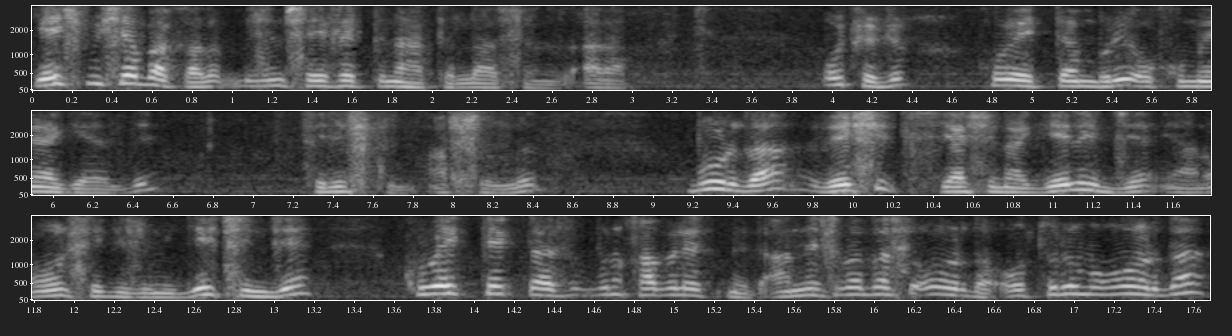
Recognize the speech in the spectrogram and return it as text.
Geçmişe bakalım. Bizim Seyfettin'i hatırlarsanız Arap. O çocuk kuvvetten buraya okumaya geldi. Filistin asıllı. Burada reşit yaşına gelince yani 18'ini geçince kuvvet tekrar bunu kabul etmedi. Annesi babası orada. Oturumu orada.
